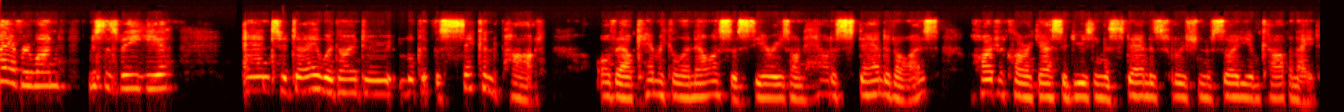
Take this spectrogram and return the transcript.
Hi everyone, Mrs. V here, and today we're going to look at the second part of our chemical analysis series on how to standardise hydrochloric acid using a standard solution of sodium carbonate.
